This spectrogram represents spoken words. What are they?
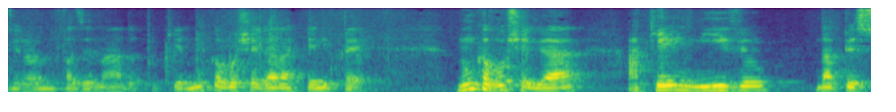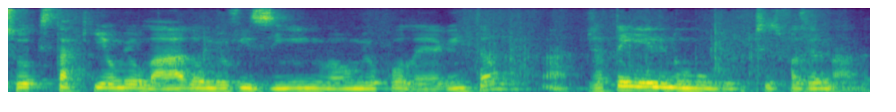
Melhor não fazer nada, porque nunca vou chegar naquele pé. Nunca vou chegar àquele nível da pessoa que está aqui ao meu lado, ao meu vizinho, ao meu colega. Então, ah, já tem ele no mundo, não preciso fazer nada.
